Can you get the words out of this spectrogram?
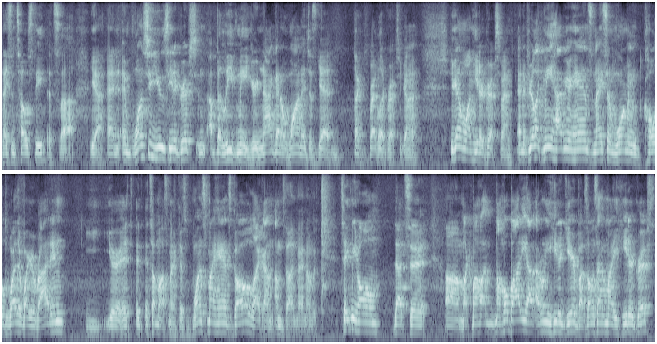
nice and toasty it's uh yeah and and once you use heated grips uh, believe me you're not gonna want to just get like regular grips you're gonna you're gonna want heater grips, man. And if you're like me, having your hands nice and warm in cold weather while you're riding, you're it, it, it's a must, man. Because once my hands go, like I'm, I'm done, man. I'm like, take me home. That's it. Um, like my my whole body, I, I, don't need heated gear, but as long as I have my heater grips,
